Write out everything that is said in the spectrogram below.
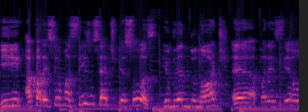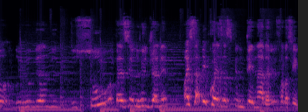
e apareceu umas seis ou sete pessoas, Rio Grande do Norte, é, apareceu do Rio Grande do Sul, apareceu do Rio de Janeiro, mas sabe coisas que não tem nada a ver? Fala assim,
